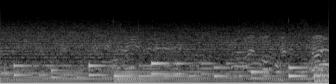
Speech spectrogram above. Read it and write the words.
Thank you.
